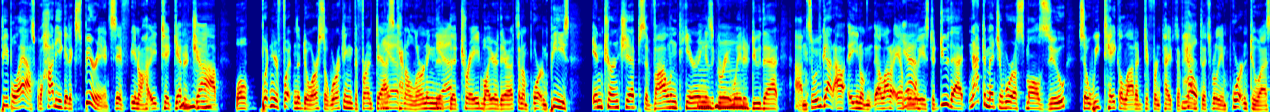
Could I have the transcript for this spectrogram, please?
people ask, well, how do you get experience if you know how- to get a Mhm. job? Well, putting your foot in the door, so working the front desk, Yep. kind of learning the, Yep. the trade while you're there. That's an important piece. Internships, volunteering is a great way to do that. Um, so we've got uh, you know a lot of ample Yeah. ways to do that. Not to mention we're a small zoo, so we take a lot of different types of Yeah. help. That's really important to us,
